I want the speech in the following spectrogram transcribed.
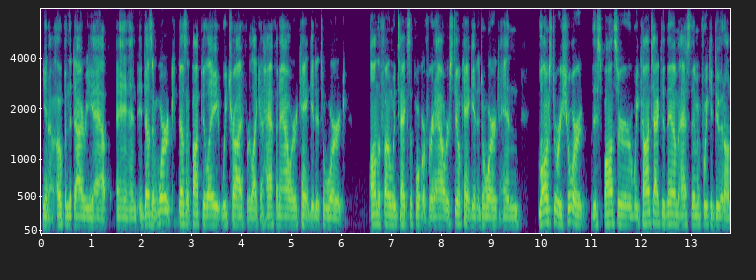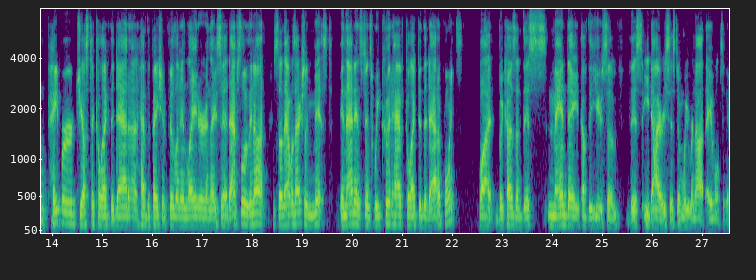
you know, open the diary app, and it doesn't work, doesn't populate. We try for like a half an hour, can't get it to work. On the phone with tech support for an hour, still can't get it to work. And long story short, the sponsor, we contacted them, asked them if we could do it on paper just to collect the data, have the patient fill it in later, and they said absolutely not. So that was actually missed. In that instance, we could have collected the data points but because of this mandate of the use of this e-diary system we were not able to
